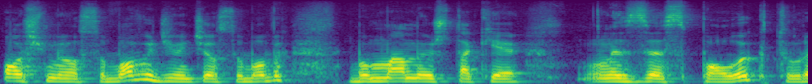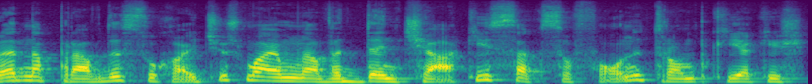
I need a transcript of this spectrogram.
ośmioosobowych, dziewięcioosobowych, bo mamy już takie zespoły, które naprawdę, słuchajcie, już mają nawet dęciaki, saksofony, trąbki jakieś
